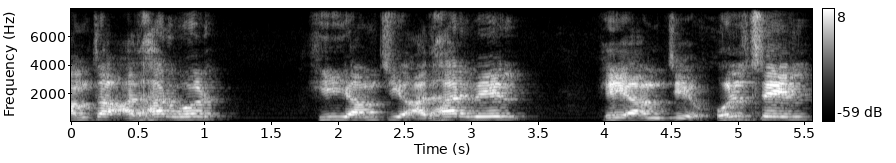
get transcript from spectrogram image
आमचा आधारवड ही आमची आधारवेल हे आमचे होलसेल.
